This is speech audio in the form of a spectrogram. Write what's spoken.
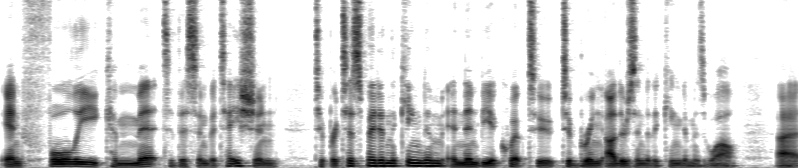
and fully commit to this invitation to participate in the kingdom and then be equipped to to bring others into the kingdom as well. Uh,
